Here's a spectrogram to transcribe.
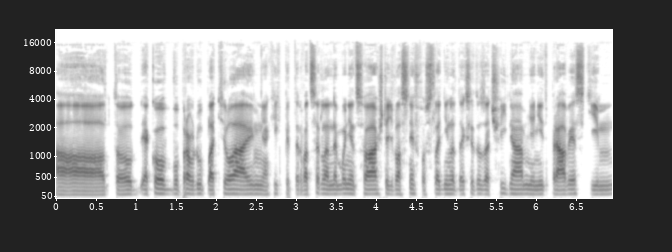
A to jako opravdu platilo já jim nějakých 25 let nebo něco až teď vlastně v posledních letech se to začíná měnit právě s tím,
